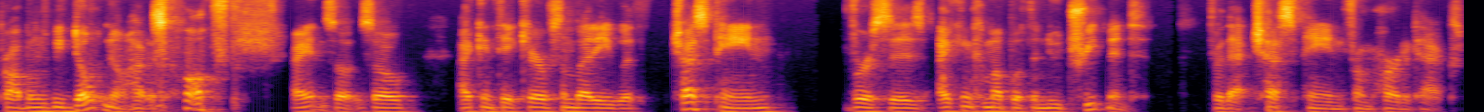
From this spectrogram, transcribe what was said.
problems we don't know how to solve, right? And so, so I can take care of somebody with chest pain versus I can come up with a new treatment for that chest pain from heart attacks.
